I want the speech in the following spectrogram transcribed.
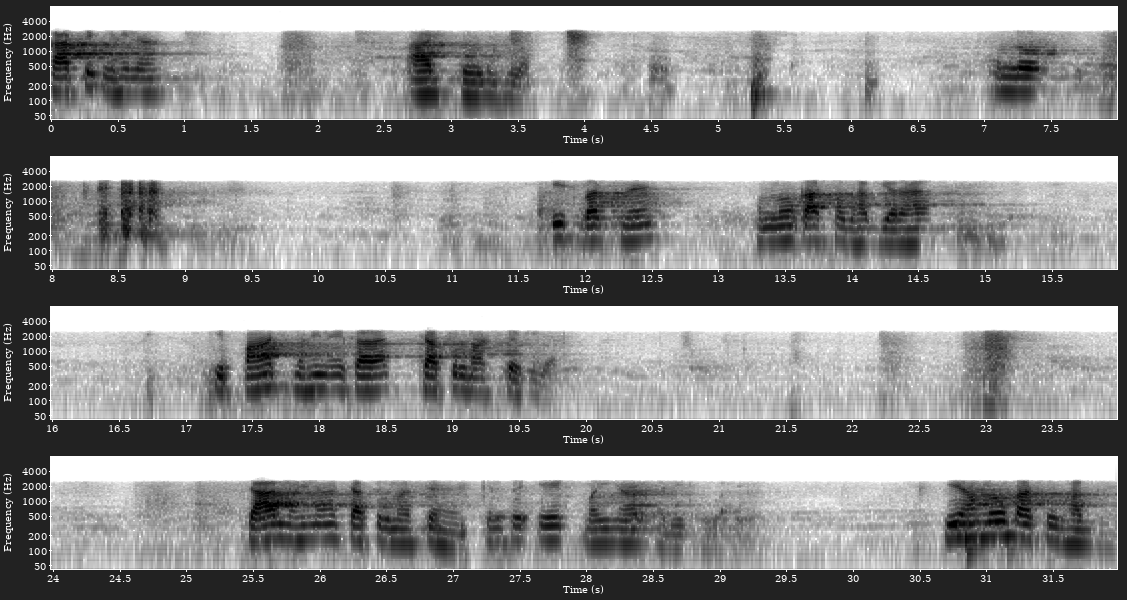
कार्तिक महीना आज शुरू हुआ। हम लोग इस वर्ष में हम लोगों का सौभाग्य रहा कि पाँच महीने का चातुर्मास्य किया। चार महीना चातुर्मास्य है, किंतु एक महीना अधिक हुआ। ये हम लोगों का सौभाग्य है।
